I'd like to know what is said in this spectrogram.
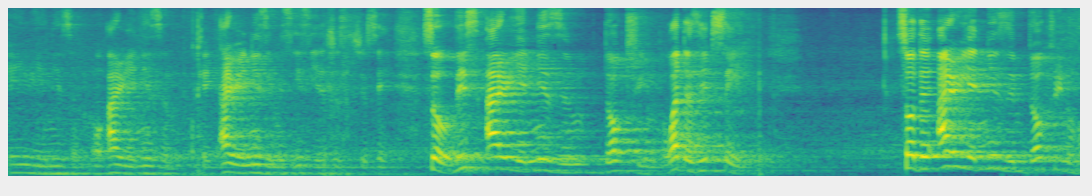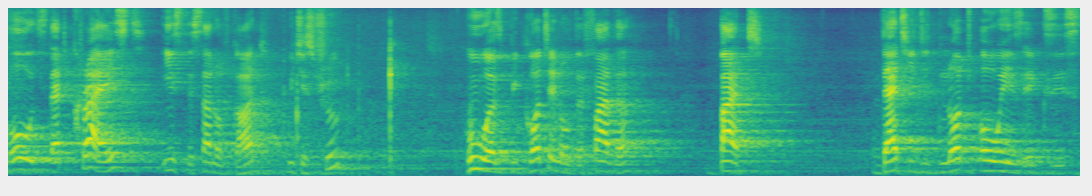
Arianism or oh, Arianism. Okay, Arianism is easier to, to say. So, this Arianism doctrine, what does it say? So, the Arianism doctrine holds that Christ is the Son of God, which is true, who was begotten of the Father, but that he did not always exist,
